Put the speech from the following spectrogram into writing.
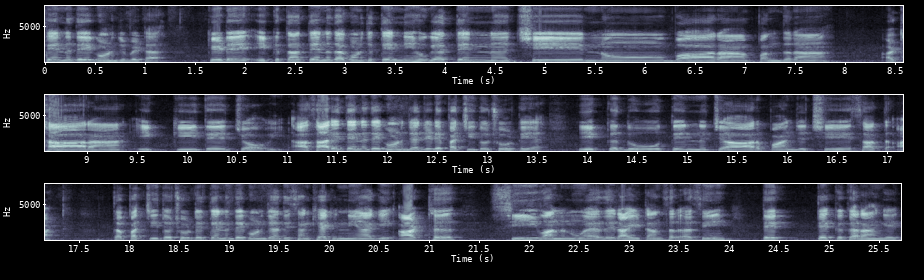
3 ਦੇ ਗੁਣਜ ਬੇਟਾ, ਕਿਹੜੇ ਇੱਕ ਤਾਂ 3 ਦਾ ਗੁਣਜ 3 ਹੀ ਹੋ ਗਿਆ। 3 6 9 12 15 18 21 ਤੇ 24 ਆ ਸਾਰੇ 3 ਦੇ ਗੁਣਜ ਆ ਜਿਹੜੇ 25 ਤੋਂ ਛੋਟੇ ਆ। 1 2 3 4 5 6 7 8 ਤਾਂ 25 ਤੋਂ ਛੋਟੇ 3 ਦੇ ਗੁਣਜਾਂ ਦੀ ਸੰਖਿਆ ਕਿੰਨੀ ਆ ਗਈ? 8 C1 ਨੂੰ ਐਜ਼ ਏ ਰਾਈਟ ਆਨਸਰ ਅਸੀਂ ਟਿਕ ਟਿਕ ਕਰਾਂਗੇ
